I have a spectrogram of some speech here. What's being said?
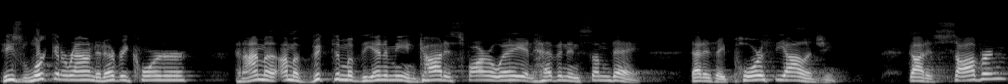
He's lurking around at every corner, and I'm a, I'm a victim of the enemy, and God is far away in heaven and someday. That is a poor theology. God is sovereign.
